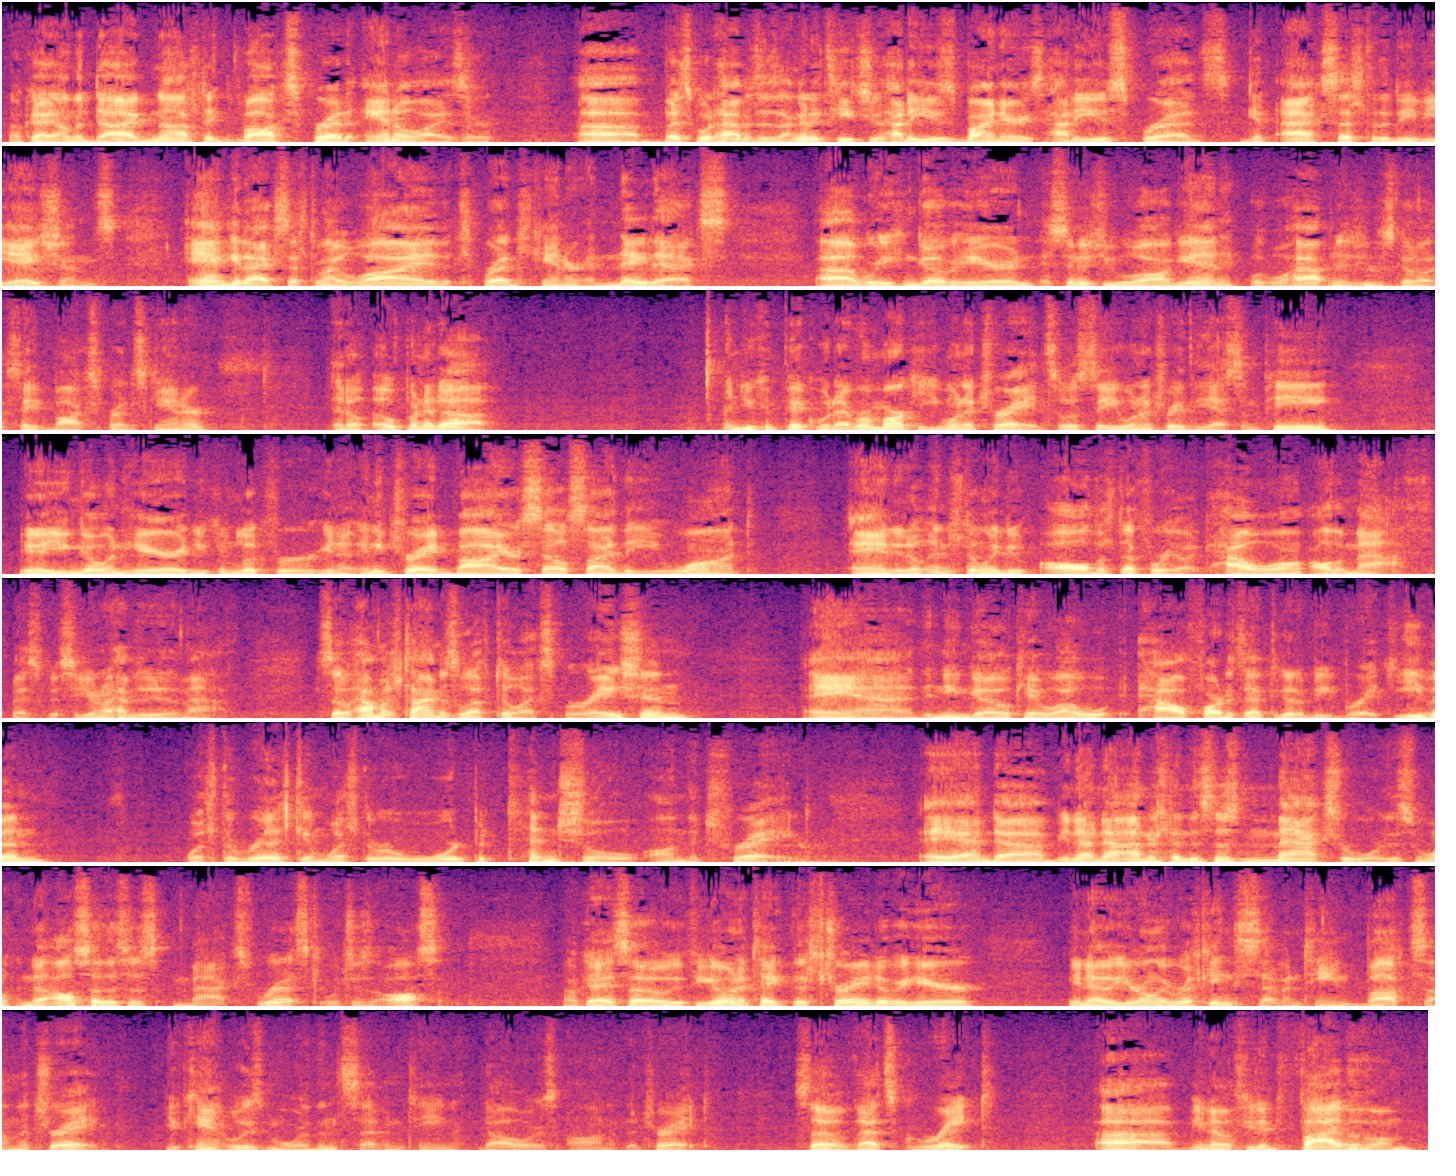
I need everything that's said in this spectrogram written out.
Okay, on the diagnostic box spread analyzer, uh, basically what happens is I'm going to teach you how to use binaries, how to use spreads, get access to the deviations, and get access to my live spread scanner and Nadex, uh, where you can go over here and as soon as you log in, what will happen is you just go to say box spread scanner, it'll open it up, and you can pick whatever market you want to trade. So let's say you want to trade the S&P, you know you can go in here and you can look for you know any trade buy or sell side that you want, and it'll instantly do all the stuff for you, like how long, all the math basically. So you don't have to do the math. So how much time is left till expiration? And then you can go, okay, well, how far does that have to go to be break even? What's the risk and what's the reward potential on the trade? And uh, you know, now I understand this is max reward. This is one, also this is max risk, which is awesome. Okay, so if you go and take this trade over here, you know you're only risking 17 bucks on the trade. You can't lose more than 17 dollars on the trade. So that's great. Uh, you know, if you did five of them,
